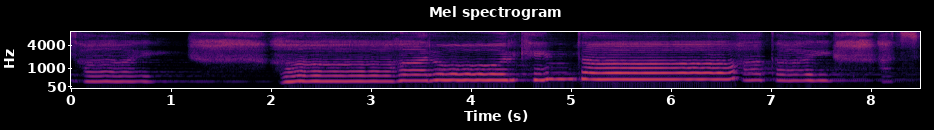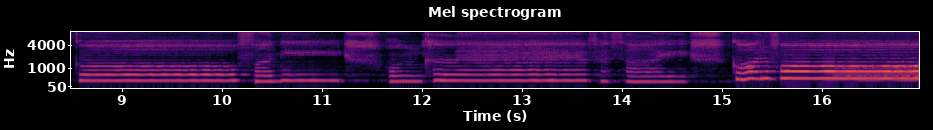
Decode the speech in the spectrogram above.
is high. Haror kindatai at scofani on clefethai gorfod.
